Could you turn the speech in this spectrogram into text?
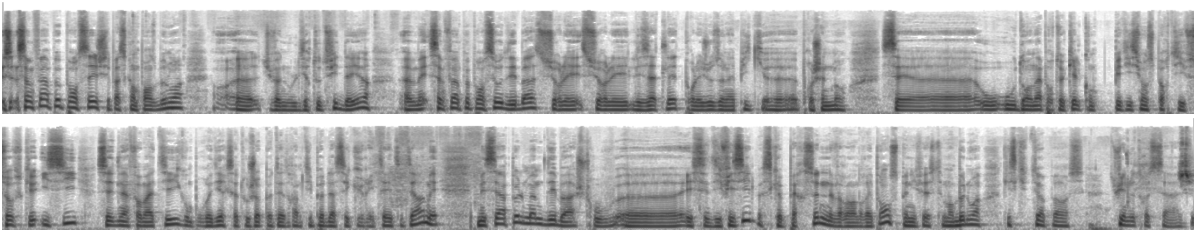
Ça me fait un peu penser je sais pas ce qu'en pense Benoît tu vas nous le dire tout de suite d'ailleurs mais ça me fait un peu penser au débat sur les sur les, les athlètes pour les Jeux Olympiques prochainement. C'est ou, ou, dans n'importe quel compétition sportive. Sauf que ici, c'est de l'informatique, on pourrait dire que ça touche peut-être un petit peu de la sécurité, etc. Mais, mais c'est un peu le même débat, je trouve. Euh, et c'est difficile parce que personne n'a vraiment de réponse, manifestement. Benoît, qu'est-ce que tu en penses? Tu es notre sage.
